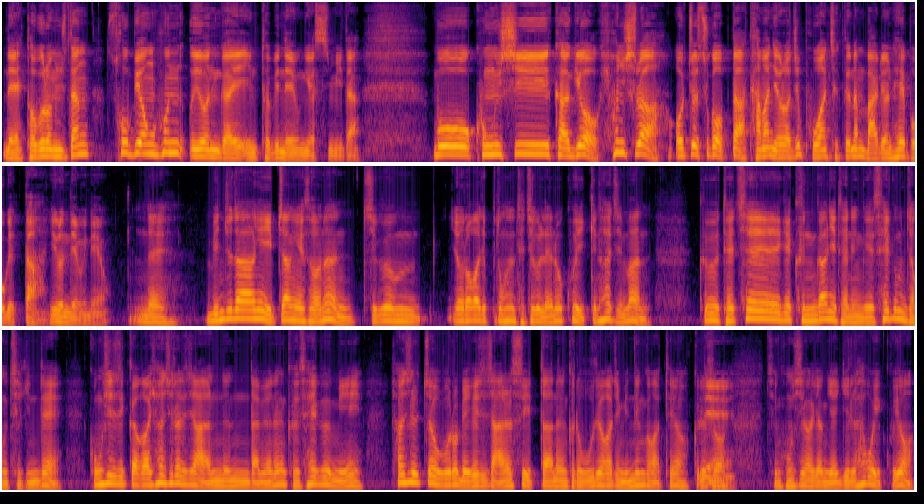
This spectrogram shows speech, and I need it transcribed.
네, 더불어민주당 소병훈 의원과의 인터뷰 내용이었습니다. 뭐 공시 가격 현실화 어쩔 수가 없다. 다만 여러 가지 보완책들은 마련해 보겠다. 이런 내용이네요. 네. 민주당의 입장에서는 지금 여러 가지 부동산 대책을 내놓고 있긴 하지만 그 대책의 근간이 되는 게 세금 정책인데 공시지가가 현실화되지 않는다면은 그 세금이 현실적으로 매겨지지 않을 수 있다는 그런 우려가 좀 있는 것 같아요. 그래서 네. 지금 공시 가격 얘기를 하고 있고요.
